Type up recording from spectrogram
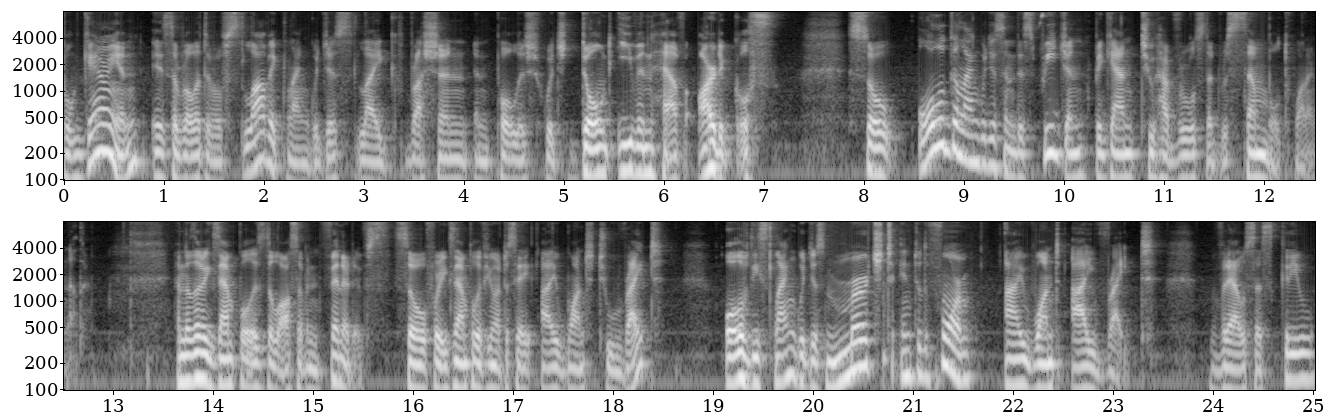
Bulgarian is a relative of Slavic languages like Russian and Polish, which don't even have articles. So all of the languages in this region began to have rules that resembled one another. Another example is the loss of infinitives. So for example, if you want to say, I want to write, all of these languages merged into the form I want, I write. Vreau să scriu,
